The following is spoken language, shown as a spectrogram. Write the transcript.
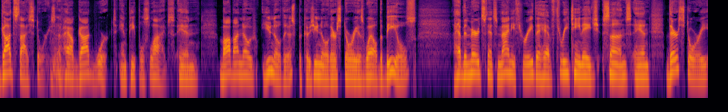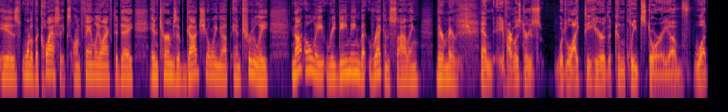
God sized stories mm-hmm. of how God worked in people's lives. And Bob, I know you know this because you know their story as well. The Bealls have been married since 93. They have three teenage sons, and their story is one of the classics on Family Life today in terms of God showing up and truly not only redeeming, but reconciling their marriage. And if our listeners would like to hear the complete story of what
